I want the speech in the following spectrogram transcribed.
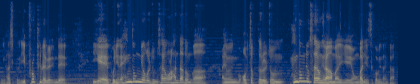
여기 49렙. 이 프로필 레벨인데 이게 본인의 행동력을 좀 사용을 한다던가 아니면 뭐 업적들을 좀 행동력 사용이랑 아마 이게 연관이 있을 겁니다. 그러니까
